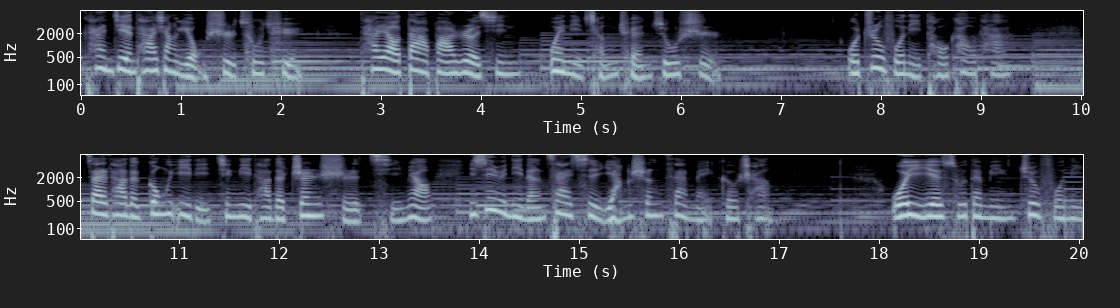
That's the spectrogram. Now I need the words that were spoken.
看见他向勇士出去，他要大发热心为你成全诸事。我祝福你投靠他。在他的公义里经历他的真实奇妙，以至于你能再次扬声赞美歌唱。我以耶稣的名祝福你，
